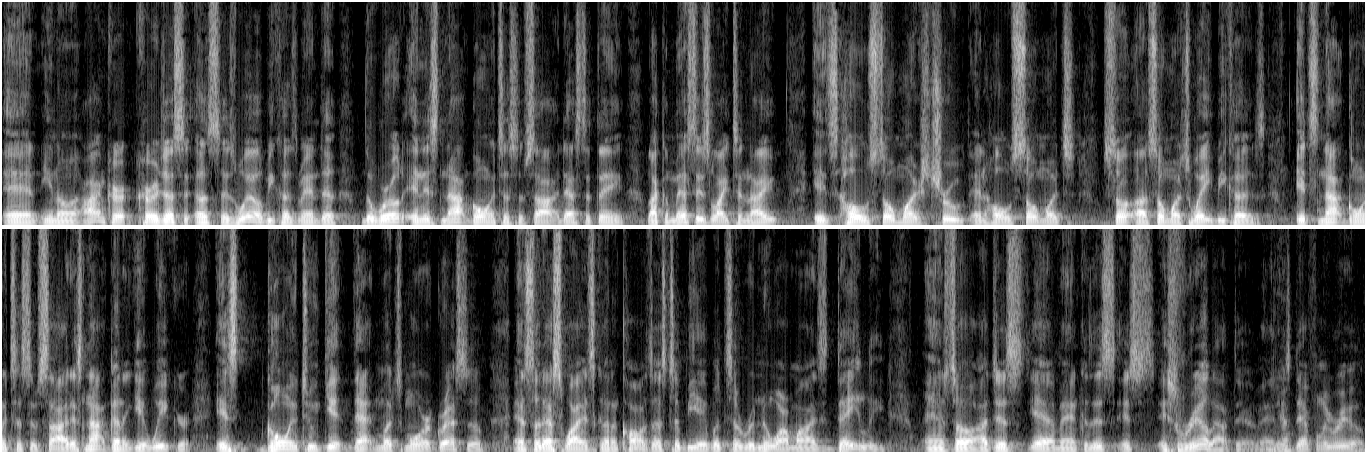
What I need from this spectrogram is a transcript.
And you know i encour- encourage us, us as well because man the, the world and it's not going to subside. That's the thing. Like a message like tonight it holds so much truth and holds so much so uh, so much weight because it's not going to subside it's not going to get weaker it's going to get that much more aggressive and so that's why it's going to cause us to be able to renew our minds daily and so i just yeah man because it's it's it's real out there man it's definitely real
